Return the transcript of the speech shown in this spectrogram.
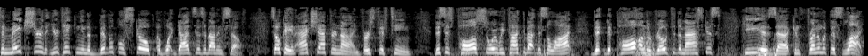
to make sure that you're taking in the biblical scope of what God says about himself. So, okay, in Acts chapter 9, verse 15, this is Paul's story. We've talked about this a lot. That, that Paul, on the road to Damascus, he is uh, confronted with this light.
